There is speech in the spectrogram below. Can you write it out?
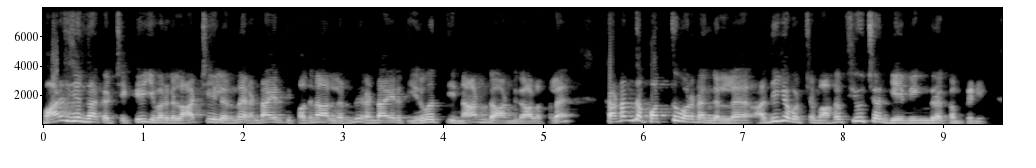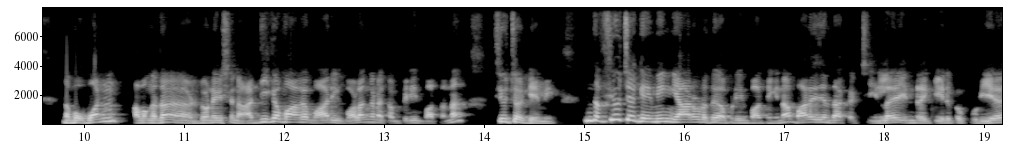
பாரதிய ஜனதா கட்சிக்கு இவர்கள் ஆட்சியில இருந்த ரெண்டாயிரத்தி பதினாலுல இருந்து ரெண்டாயிரத்தி இருபத்தி நான்கு ஆண்டு காலத்துல கடந்த பத்து வருடங்கள்ல அதிகபட்சமாக ஃபியூச்சர் கேமிங்கிற கம்பெனி நம்பர் ஒன் அவங்க தான் டொனேஷன் அதிகமாக வாரி வழங்கின கம்பெனின்னு பார்த்தோம்னா ஃபியூச்சர் கேமிங் இந்த ஃபியூச்சர் கேமிங் யாரோடது அப்படின்னு பாத்தீங்கன்னா பாரதிய ஜனதா கட்சியில இன்றைக்கு இருக்கக்கூடிய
